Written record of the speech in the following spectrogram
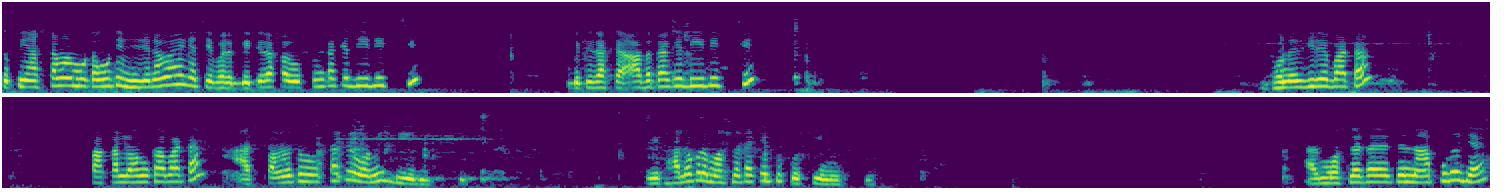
তো পেঁয়াজটা আমার মোটামুটি ভেজে নেওয়া হয়ে গেছে। এবারে বেটে রাখা রসুনটাকে দিয়ে দিচ্ছি। বেটে রাখা আদাটাকে দিয়ে দিচ্ছি। ধনে জিরে বাটা, পাকা লঙ্কা বাটা আর টমেটো টমেটোটাকেও আমি দিয়ে দিচ্ছি। দিয়ে ভালো করে মশলাটাকে একটু কষিয়ে নিচ্ছি। আর মশলাটা যাতে না পুড়ে যায়,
